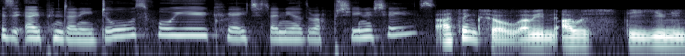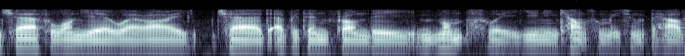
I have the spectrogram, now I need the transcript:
has it opened any doors for you, created any other opportunities? I think so. I mean, I was the union chair for one year where I chaired everything from the monthly union council meeting that they have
